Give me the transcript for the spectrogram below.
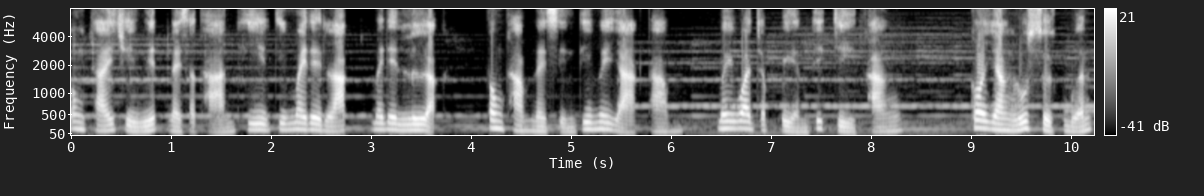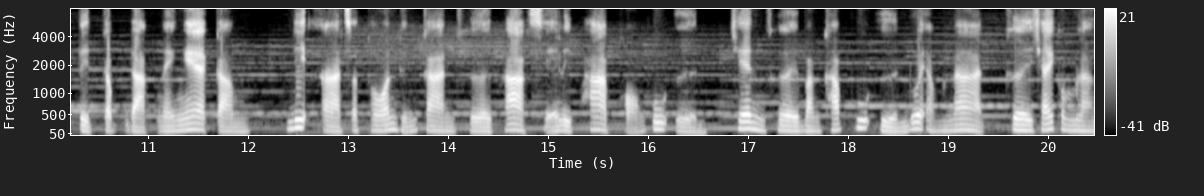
ต้องใช้ชีวิตในสถานที่ที่ไม่ได้รัก ไม่ได้เลือก ต้องทำในสิ่งที่ไม่อยากทำไม่ว่าจะเปลี่ยนที่กี่ครั้ง ก็ยังรู้สึกเหมือนติดกับดักในแง่กรรม นี่อาจสะท้อนถึงการเคยพรากเสรีภาพของผู้อื่น เช่น เคยบังคับผู้อื่นด้วยอำนาจ เคยใช้กำลัง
